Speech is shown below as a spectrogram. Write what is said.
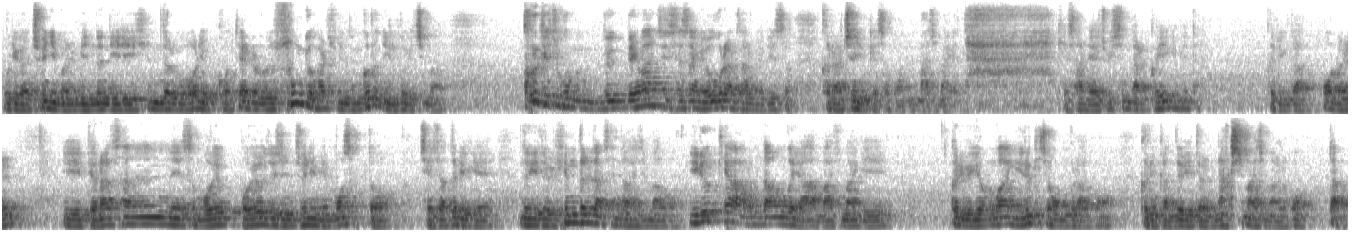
우리가 주님을 믿는 일이 힘들고 어렵고 때로는 순교할 수 있는 그런 일도 있지만 그렇게 죽으면 내- 내만지 세상에 억울한 사람이 어디 있어. 그러나 주님께서는 마지막에 다 계산해 주신다는 그 얘기입니다. 그러니까 오늘 이 변화산에서 모여, 보여주신 주님의 모습도 제자들에게 너희들 힘들다 생각하지 말고 이렇게 아름다운 거야 마지막이. 그리고 영광이 이렇게 좋은 거라고. 그러니까 너희들 낙심하지 말고 따라.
